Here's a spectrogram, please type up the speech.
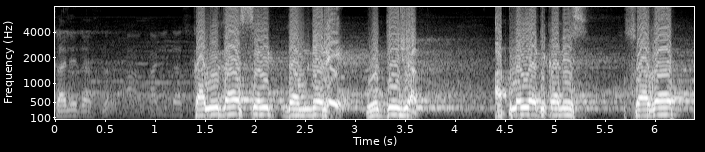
कालिदास कालिदास कालिदास सेठ डमडेरे उद्योजक. आपल्या या ठिकाणी स्वागत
